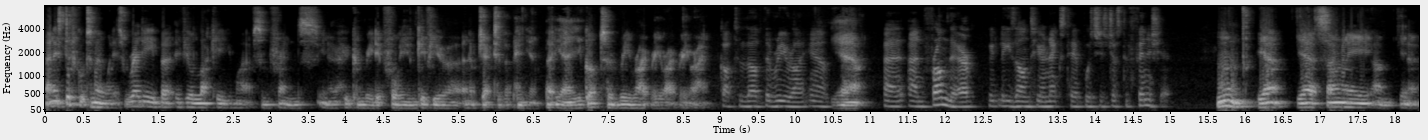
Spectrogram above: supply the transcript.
And it's difficult to know when it's ready, but if you're lucky, you might have some friends, you know, who can read it for you and give you a, an objective opinion. But yeah, you've got to rewrite, rewrite, rewrite. Got to love the rewrite, yeah. Yeah. Uh, and from there, it leads on to your next tip, which is just to finish it. Mm, yeah, yeah. So many, um, you know,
